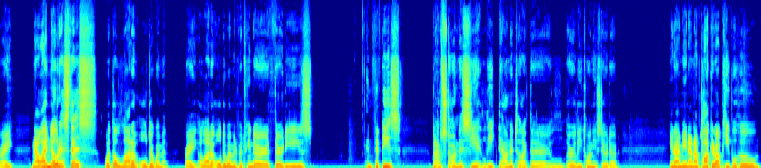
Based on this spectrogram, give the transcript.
right? Now, I noticed this with a lot of older women, right? A lot of older women between their 30s and 50s, but I'm starting to see it leak down into like the early 20s too, dude. You know what I mean? And I'm talking about people who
